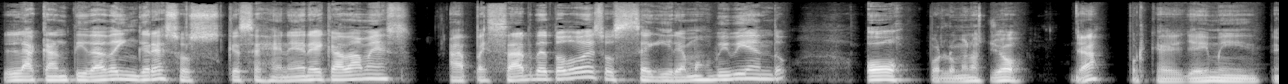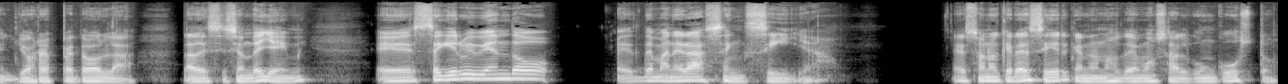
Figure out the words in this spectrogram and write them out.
la cantidad de ingresos que se genere cada mes, a pesar de todo eso, seguiremos viviendo, o por lo menos yo, ¿ya? Porque Jamie, yo respeto la, la decisión de Jamie, eh, seguir viviendo eh, de manera sencilla. Eso no quiere decir que no nos demos algún gusto,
